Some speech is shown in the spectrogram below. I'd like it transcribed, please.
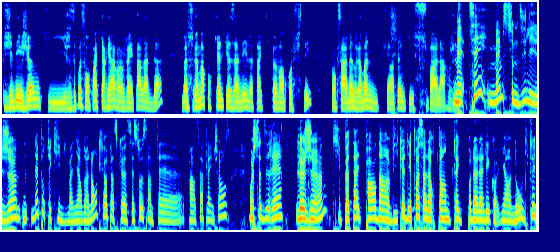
puis j'ai des jeunes qui, je ne sais pas s'ils vont faire carrière un 20 ans là-dedans, mais assurément pour quelques années, le temps qu'ils peuvent en profiter. Donc, ça amène vraiment une clientèle qui est super large. Mais tu sais, même si tu me dis les jeunes, n'importe qui d'une manière ou d'une autre, parce que c'est sûr, ça me fait penser à plein de choses. Moi, je te dirais, le jeune qui peut-être part d'envie, que des fois, ça leur tente peut-être pas d'aller à l'école. Il y en a, tu sais,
